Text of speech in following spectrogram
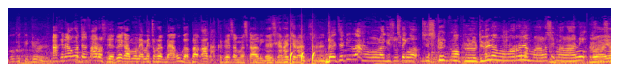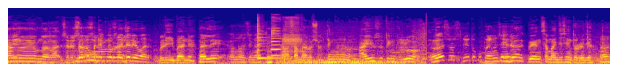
Aku ketidur. Akhirnya aku ngecat Faros dia tuh kamu nek main curhat bek aku gak bakal tak gegas sama sekali. Ya sekarang curhat. curhat. Jadilah aku lagi syuting kok. Sis kayak ngobrol dulu nang ngomong Orang yang males sih malah nih. Bro, ayo ayo ayo enggak enggak serius. Udah lu mending turun aja deh, War. Beli bannya. Balik ngono sing ngatur. Nah, sama lu syuting ngono lho. Ayo syuting dulu. Wes terus dia tuh bareng sih. Udah, gue yang sama aja yang turun aja. Hah?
